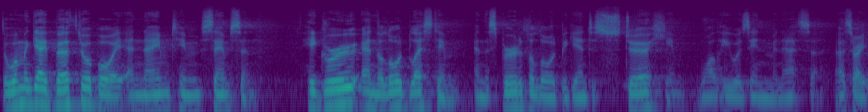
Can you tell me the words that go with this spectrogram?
The woman gave birth to a boy and named him Samson. He grew, and the Lord blessed him, and the Spirit of the Lord began to stir him while he was in Manasseh, uh, sorry,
